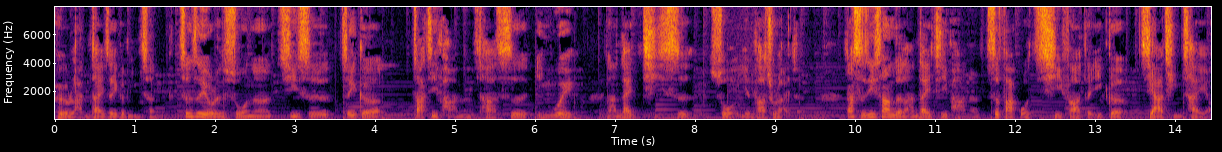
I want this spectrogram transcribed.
会有蓝带这个名称。甚至有人说呢，其实这个。炸鸡扒呢，它是因为蓝带起司所研发出来的，但实际上的蓝带鸡扒呢，是法国启发的一个家禽菜肴。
